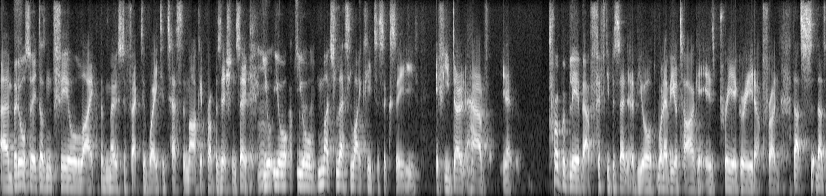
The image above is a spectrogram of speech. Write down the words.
um, but also it doesn't feel like the most effective way to test the market proposition. So mm, you're you're you're much less likely to succeed if you don't have you know probably about 50% of your whatever your target is pre-agreed up front that's that's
